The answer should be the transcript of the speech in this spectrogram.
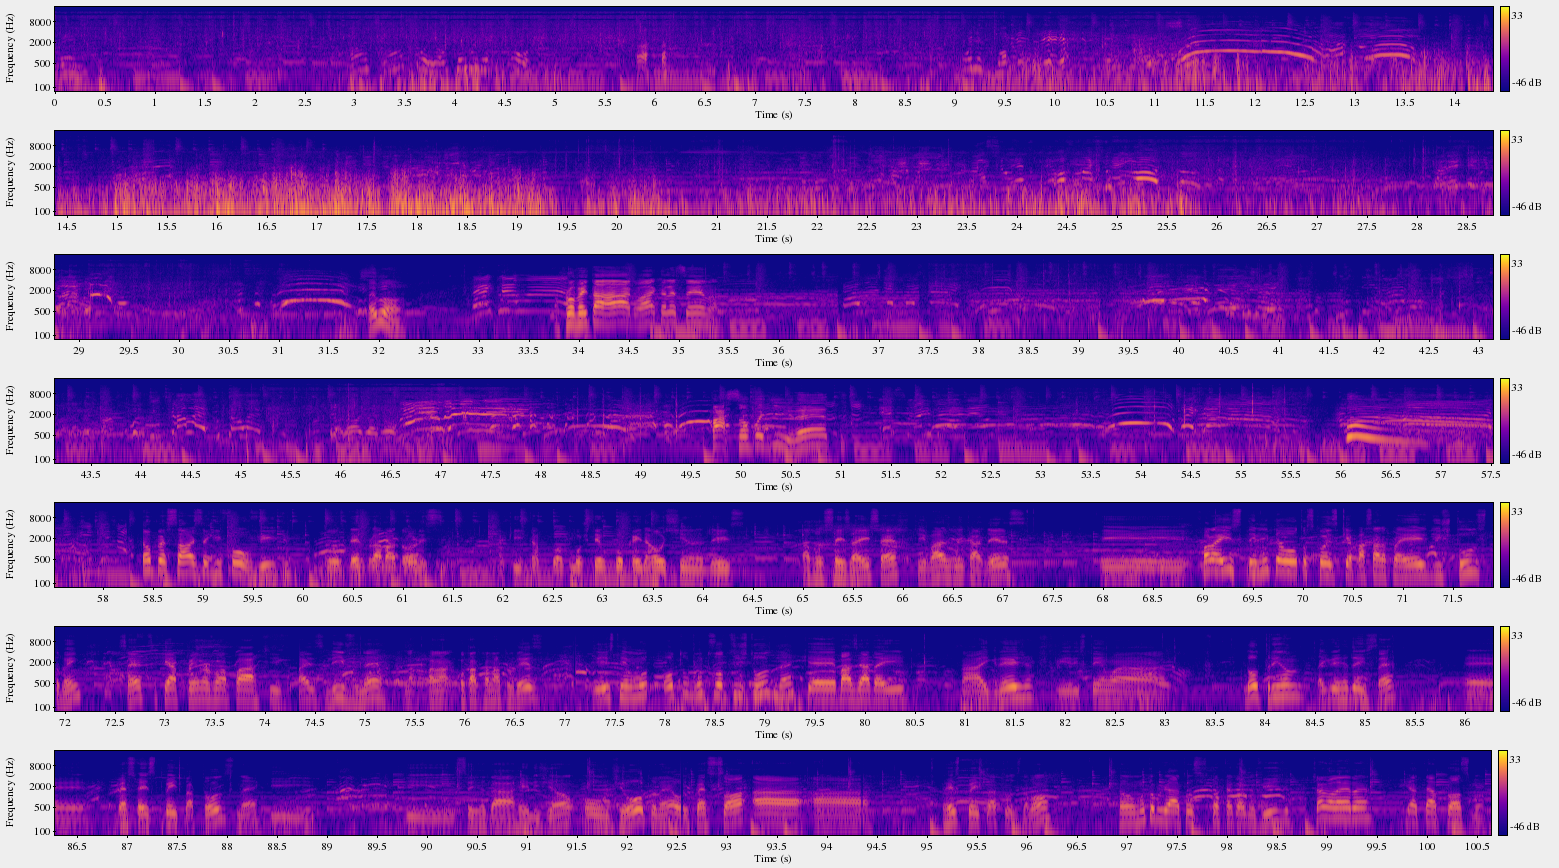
Aproveita a água, vai, que ela é cena. Passou, foi direto. Dividindo a Então, pessoal, esse aqui foi o vídeo dos desbravadores aqui Itapuã. Mostrei um pouco aí da rotina deles pra vocês aí, certo? Tem várias brincadeiras. E fora isso, tem muitas outras coisas que é passada para ele, de estudos também, certo? Aqui é apenas uma parte mais livre, né? Contato com a natureza. E eles têm outro, muitos outros estudos, né? Que é baseado aí na igreja. E eles têm uma doutrina da igreja deles, certo? É, peço respeito a todos, né? Que, que seja da religião ou de outro, né? Eu peço só a, a respeito a todos, tá bom? Então, muito obrigado a todos que ficou até agora no vídeo. Tchau, galera, e até a próxima.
